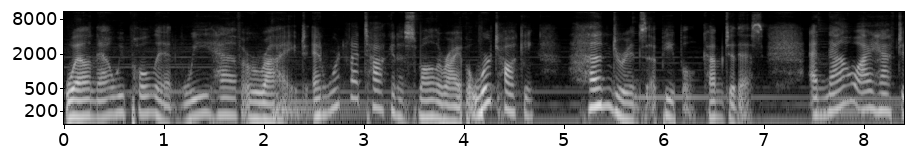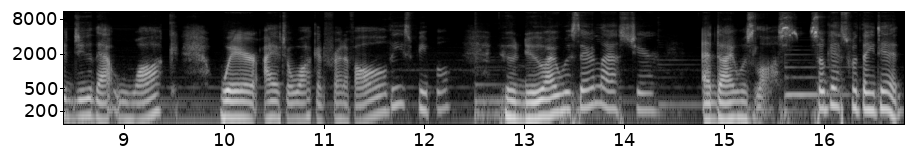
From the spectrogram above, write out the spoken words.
Well, now we pull in. We have arrived. And we're not talking a small arrival, we're talking hundreds of people come to this. And now I have to do that walk where I have to walk in front of all these people who knew I was there last year and I was lost. So, guess what they did?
